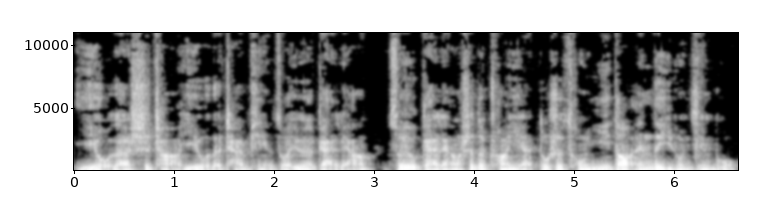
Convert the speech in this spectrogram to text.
已有的市场、已有的产品做一个改良。所有改良式的创业都是从一到 n 的一种进步。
